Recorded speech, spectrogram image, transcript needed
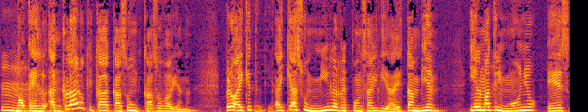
Mm. No es lo, ah, claro que cada caso es un caso, Fabiana. Pero hay que, hay que asumir las responsabilidades también. Y el matrimonio es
